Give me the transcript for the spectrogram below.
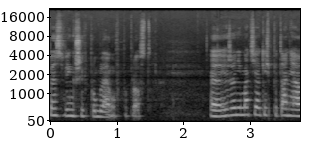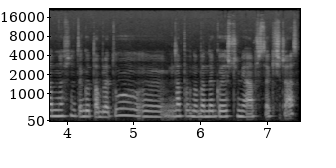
bez większych problemów po prostu. E, Jeżeli macie jakieś pytania odnośnie tego tabletu, y, na pewno będę go jeszcze miała przez jakiś czas,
